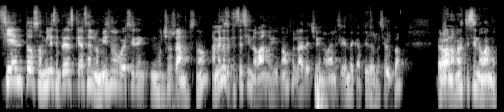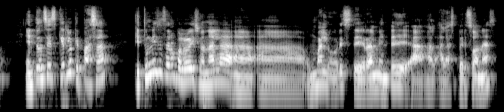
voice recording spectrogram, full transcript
cientos o miles de empresas que hacen lo mismo, voy a decir, en muchos ramos, ¿no? A menos de que estés innovando, y vamos a hablar de hecho de innovar en el siguiente capítulo, ¿cierto? Pero bueno, a menos que estés innovando. Entonces, ¿qué es lo que pasa? Que tú necesitas dar un valor adicional a, un valor este, realmente a, las personas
